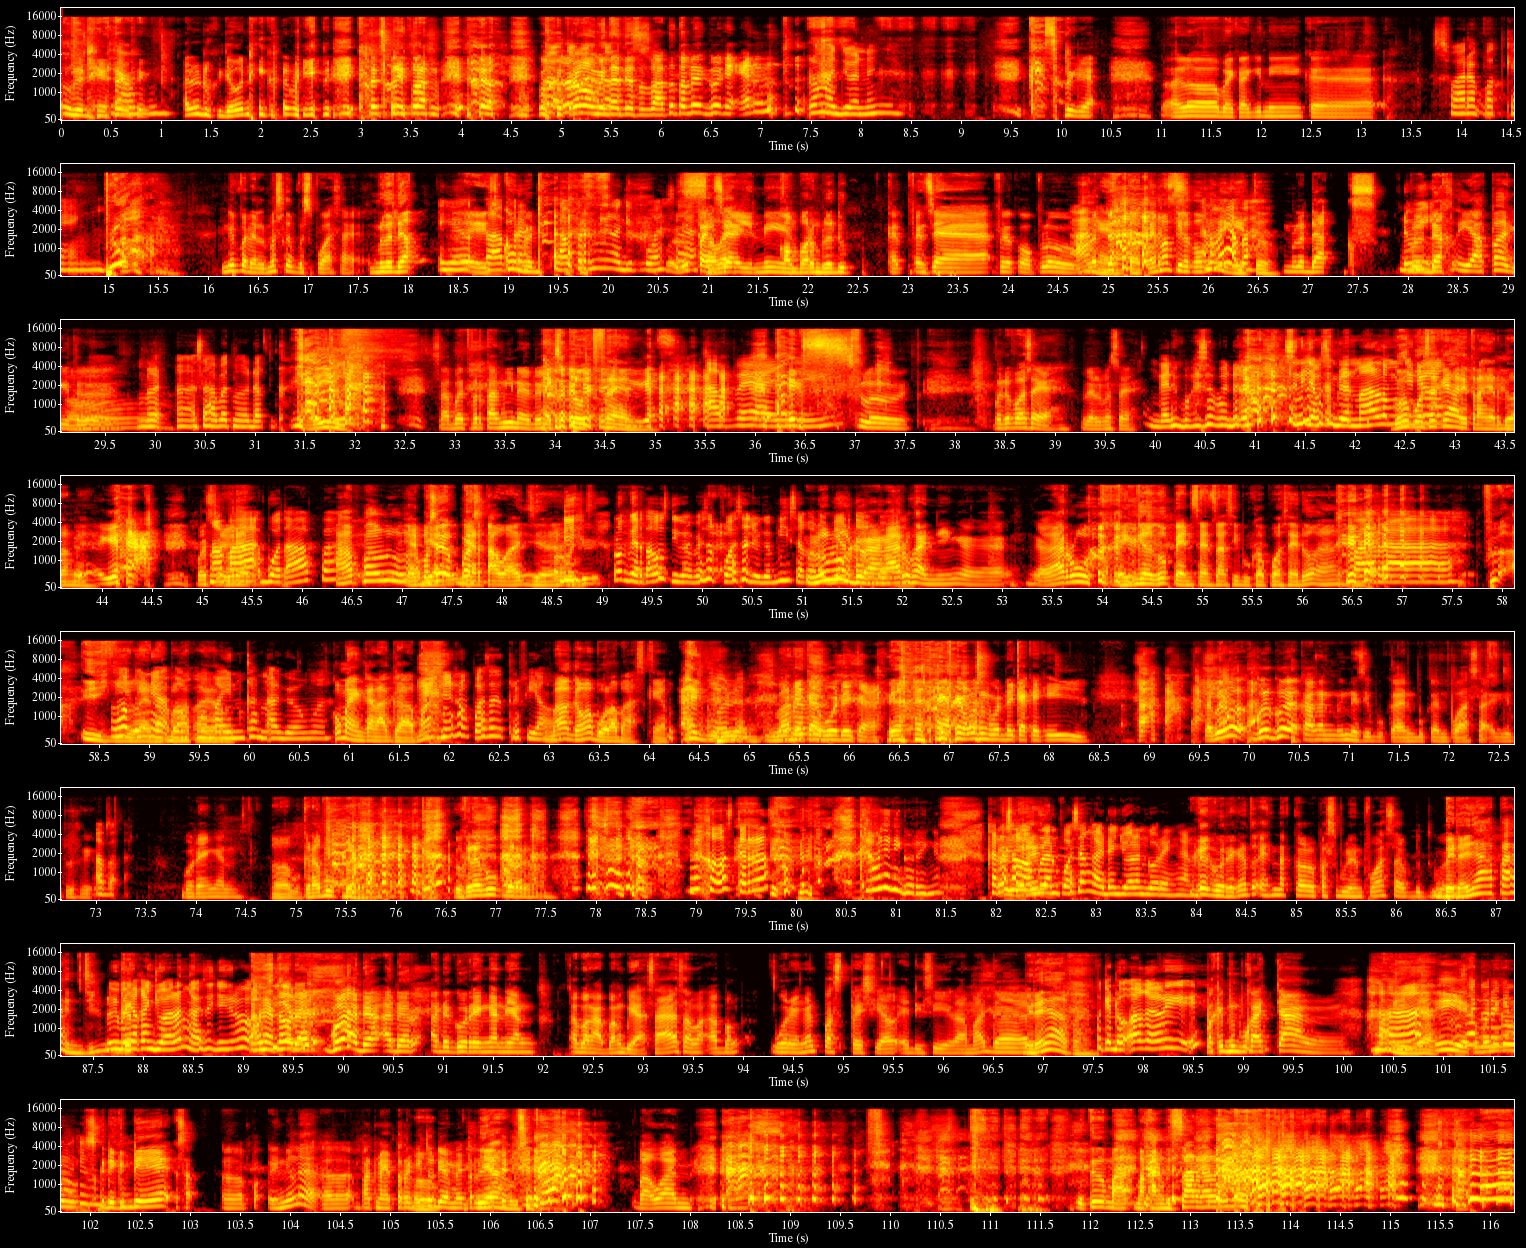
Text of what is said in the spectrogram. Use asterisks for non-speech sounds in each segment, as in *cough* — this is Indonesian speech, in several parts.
Udah, Ya ampun. aduh, duh, jauh nih gue mikir. Kan sorry Pram, gue lo- mau minta dia sesuatu tapi gue kayak aduh, Lo majuan aja. *laughs* sorry ya. Halo, balik lagi nih ke Suara potkeng. ini pada lemes ke bus puasa ya. meledak Iya, Eh, lapar, meledak? lapar nih lagi Lu puasa. fansnya Soalnya ini, kompor meleduk fansnya Phil Koplo, ah meledak, ngentot emang film koplo kayak apa? gitu meledak, Demi- meledak iya apa gitu. oh Mele- eh, sahabat meledak. Hey, Sahabat Pertamina dong. explode friend Apa ya ini? Explode. Pada puasa ya? Udah lemes ya? Enggak ada puasa pada. *laughs* Sini jam 9 malam. gue puasa kayak hari terakhir doang deh Iya. *laughs* Puasa Ngapa? Buat apa? Apa lu? ya Maksudnya biar, pas- biar tahu aja Di, lo biar tahu juga besok puasa juga bisa kalau lu lu biar udah tahu ngaruh anjing Gak, gak ngaruh eh *laughs* enggak gue pengen sensasi buka puasa doang Parah. ih Lo gila ini ya enak banget mem- air. memainkan agama. kok mainkan agama puasa trivial. Emang agama bola basket Gimana Boneka boneka Emang boneka *laughs* Tapi lu gue gue kangen ini sih bukan bukan puasa gitu sih Apa? Gorengan oh gue kira bukber *laughs* gue kira bukber *laughs* Kalau sekarang kenapa jadi gorengan? Karena Kan selama goreng- bulan puasa nggak ada yang jualan gorengan. Enggak gorengan tuh enak kalau pas bulan puasa menurut gue bedanya apa anjing Lebih banyak yang jualan gak sih? Jadi lo Ah, nggak tahu ada gue ada ada ada gorengan yang abang-abang biasa sama abang gorengan pas spesial edisi Ramadan bedanya apa pakai doa kali. pakai bumbu kacang Emang iya iya Masa kebanyakan bumbu gede-gede sa- eh, inilah eh, 4 meter gitu Oh. diameternya Iya, buset. *laughs* bawan itu ma- makan besar kali itu.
